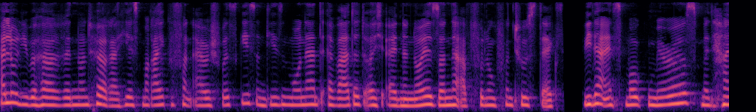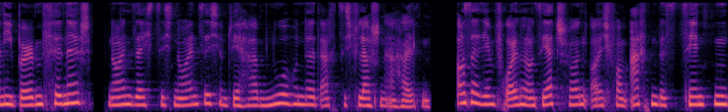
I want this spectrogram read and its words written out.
Hallo liebe Hörerinnen und Hörer, hier ist Mareike von Irish Whiskies und diesen Monat erwartet euch eine neue Sonderabfüllung von Two Stacks. Wieder ein Smoke Mirrors mit Honey Bourbon Finish 69,90 und wir haben nur 180 Flaschen erhalten. Außerdem freuen wir uns jetzt schon, euch vom 8. bis 10.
